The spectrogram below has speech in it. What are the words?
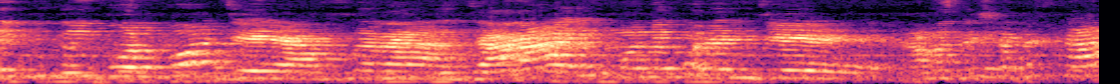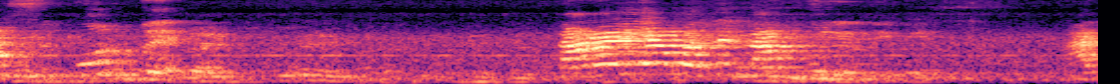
এইটুকুই বলব যে আপনারা যারাই মনে করেন যে আমাদের সাথে কাজ করবে, তারাই আমাদের নামগুলি দিবে। আর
